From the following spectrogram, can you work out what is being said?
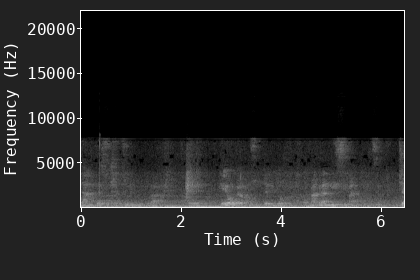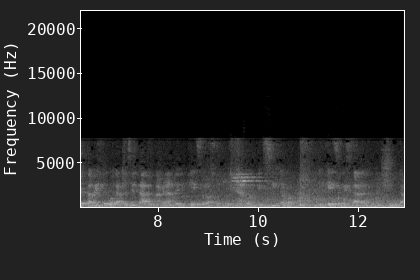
tante associazioni culturali eh, che operano sul territorio, è una grandissima ricchezza. Certamente voi rappresentate una grande ricchezza, lo ha sottolineato anche il sindaco, ricchezza che è stata riconosciuta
